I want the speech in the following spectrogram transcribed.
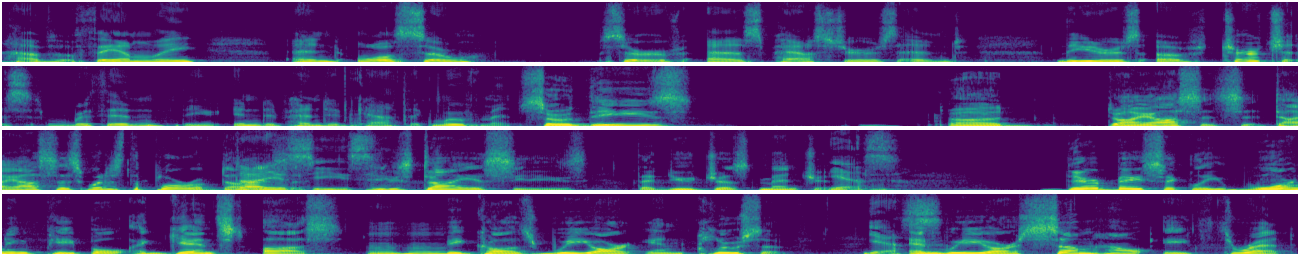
have a family and also serve as pastors and leaders of churches within the independent Catholic movement. So these uh, dioceses, diocese, what is the plural of diocese? Diocese. These dioceses that you just mentioned. Yes. They're basically warning people against us mm-hmm. because we are inclusive. Yes. And we are somehow a threat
